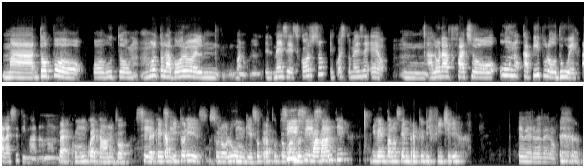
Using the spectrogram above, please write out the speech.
ma dopo ho avuto molto lavoro il, bueno, il mese scorso e questo mese e mm, allora faccio un capitolo o due alla settimana. Non... Beh, comunque è tanto, sì, perché i capitoli sì. sono lunghi e soprattutto sì, quando si va avanti diventano sempre più difficili. È vero, è vero.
